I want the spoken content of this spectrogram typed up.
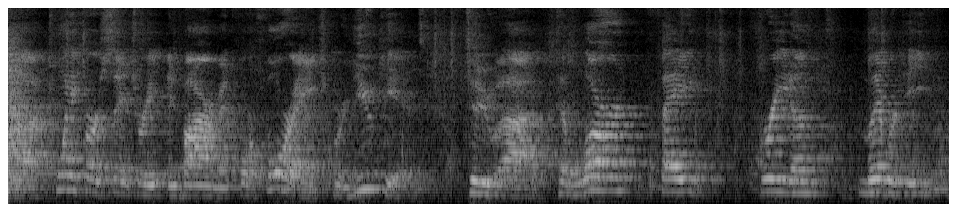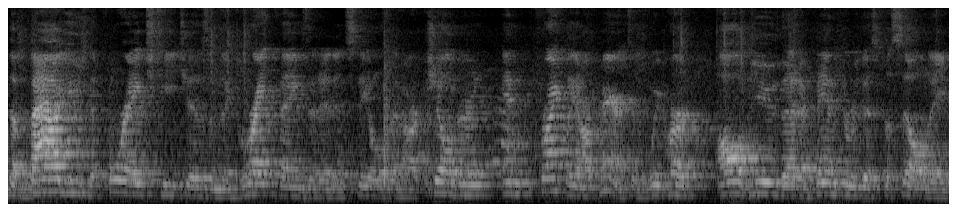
uh, 21st century environment for 4-H, for you kids, to, uh, to learn faith, freedom, liberty, the values that 4-H teaches, and the great things that it instills in our children, and frankly, in our parents, as we've heard all of you that have been through this facility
